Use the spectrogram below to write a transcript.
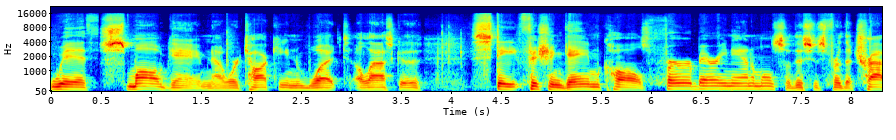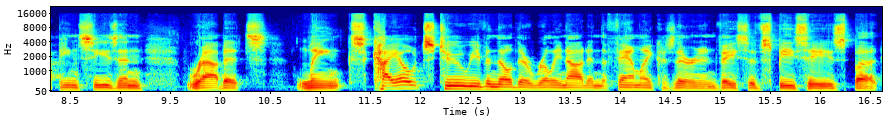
with small game. Now we're talking what Alaska State Fish and Game calls fur-bearing animals. So this is for the trapping season, rabbits, lynx, coyotes too, even though they're really not in the family because they're an invasive species, but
